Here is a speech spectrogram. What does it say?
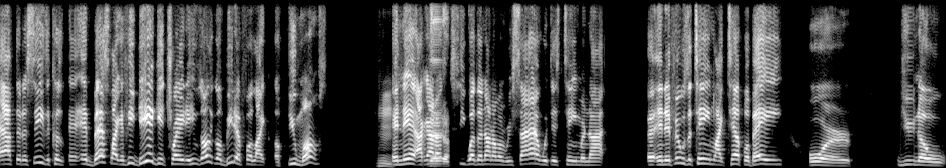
after the season because at best like if he did get traded he was only going to be there for like a few months hmm. and then i gotta yeah. see whether or not i'm going to resign with this team or not and if it was a team like tampa bay or you know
